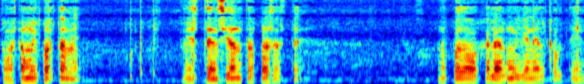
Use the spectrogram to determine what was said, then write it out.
Como está muy corta mi, mi extensión, entonces este no puedo jalar muy bien el cautín.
